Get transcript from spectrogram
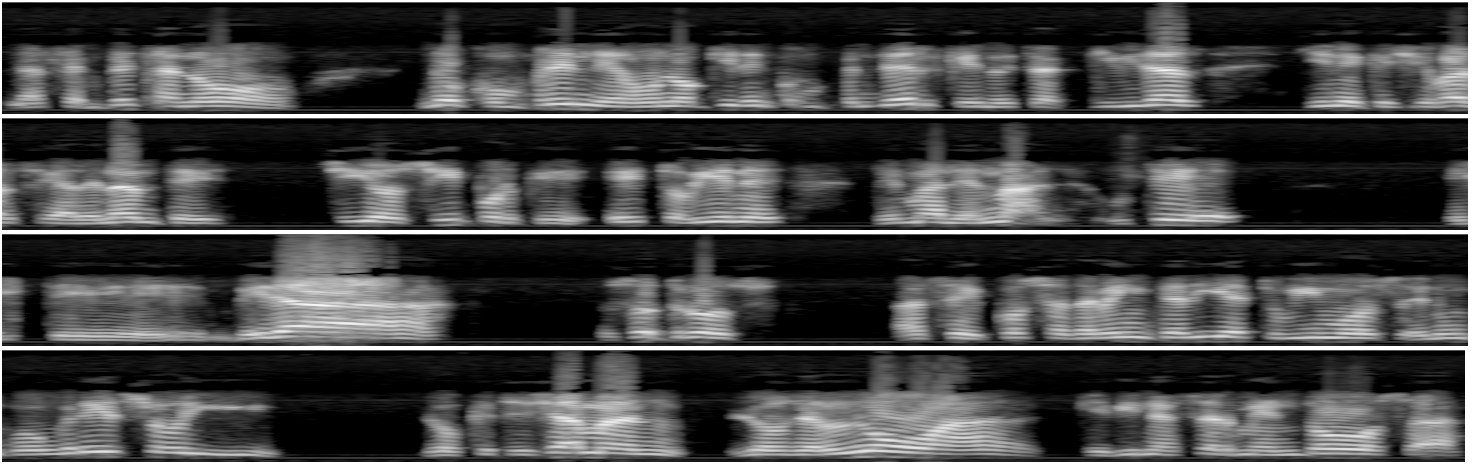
las empresas no, no comprenden o no quieren comprender que nuestra actividad tiene que llevarse adelante sí o sí porque esto viene de mal en mal. Usted este, verá, nosotros hace cosas de 20 días estuvimos en un congreso y los que se llaman los del NOA, que viene a ser Mendoza,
